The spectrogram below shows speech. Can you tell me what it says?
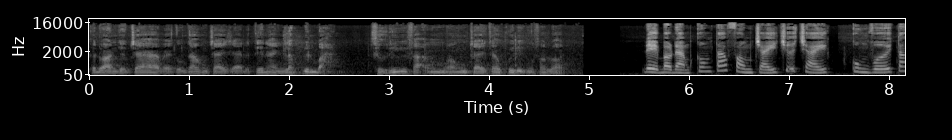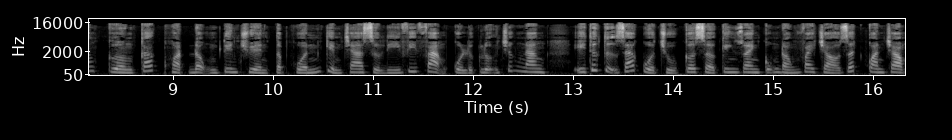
cái đoàn kiểm tra về công tác phòng cháy sẽ tiến hành lập biên bản, xử lý vi phạm phòng cháy theo quy định của pháp luật. Để bảo đảm công tác phòng cháy chữa cháy cùng với tăng cường các hoạt động tuyên truyền, tập huấn, kiểm tra xử lý vi phạm của lực lượng chức năng, ý thức tự giác của chủ cơ sở kinh doanh cũng đóng vai trò rất quan trọng.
